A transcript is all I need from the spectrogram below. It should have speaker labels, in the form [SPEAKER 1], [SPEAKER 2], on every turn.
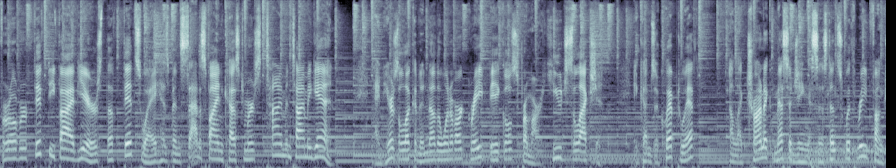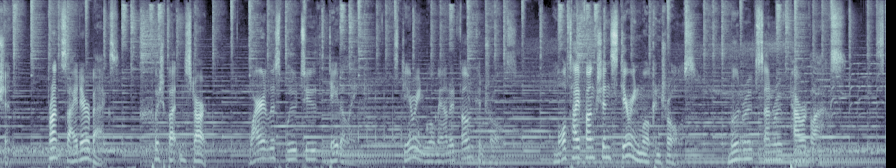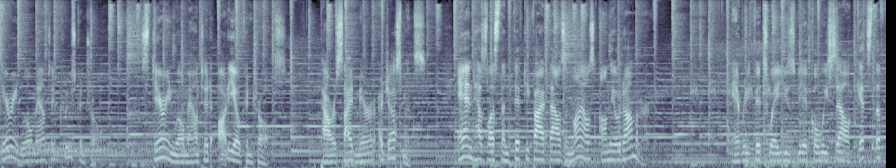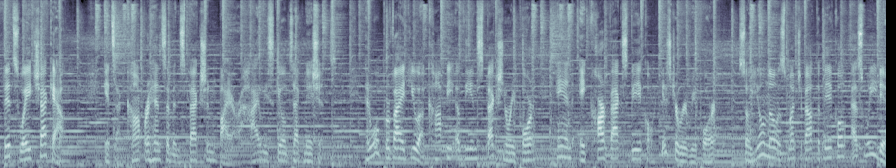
[SPEAKER 1] For over 55 years, the Fitzway has been satisfying customers time and time again. And here's a look at another one of our great vehicles from our huge selection. It comes equipped with electronic messaging assistance with read function, front side airbags, push button start, wireless Bluetooth data link, steering wheel mounted phone controls, multifunction steering wheel controls, moonroof sunroof power glass, steering wheel mounted cruise control, steering wheel mounted audio controls, power side mirror adjustments, and has less than 55,000 miles on the odometer. Every Fitzway used vehicle we sell gets the Fitzway checkout. It's a comprehensive inspection by our highly skilled technicians, and we'll provide you a copy of the inspection report and a Carfax vehicle history report so you'll know as much about the vehicle as we do.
